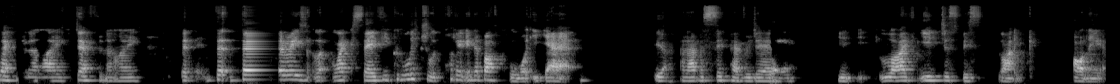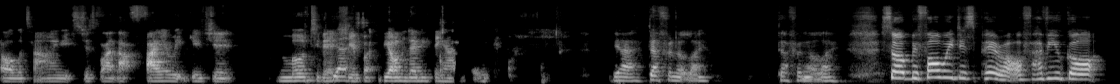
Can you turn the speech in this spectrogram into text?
Definitely definitely. But there is like i say if you could literally put it in a bottle what you get. Yeah. And have a sip every day. You, life you'd just be like on it all the time. It's just like that fire it gives you motivates yes. you but beyond anything think yeah definitely. Definitely. So before we disappear off have you got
